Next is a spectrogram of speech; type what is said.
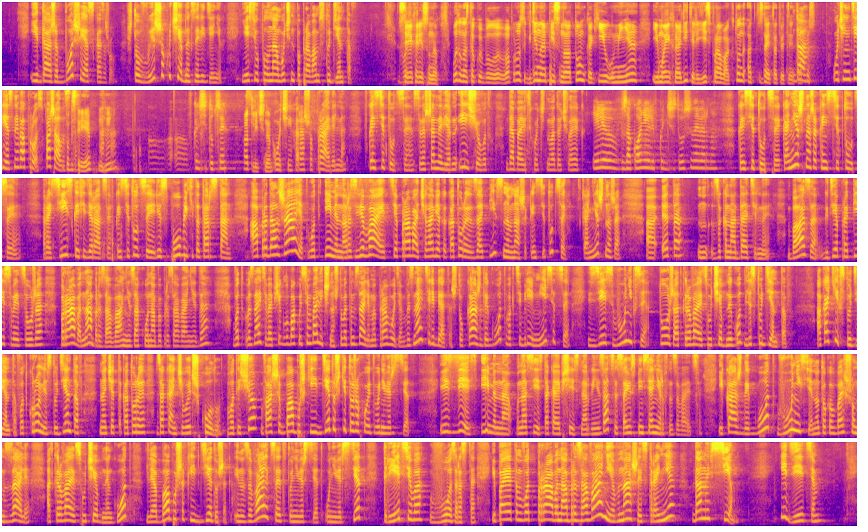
И даже больше я скажу, что в высших учебных заведениях есть и уполномоченный по правам студентов. Сария Харисовна, вот у нас такой был вопрос, где написано о том, какие у меня и моих родителей есть права. Кто от- знает ответ на этот Да, вопрос? очень интересный вопрос. Пожалуйста. Побыстрее. Мгм. В Конституции. Отлично. Очень хорошо, правильно. В Конституции, совершенно верно. И еще вот добавить хочет молодой человек. Или в законе, или в Конституции, наверное. Конституция. Конечно же, Конституция Российской Федерации, в Конституции Республики Татарстан. А продолжает, вот именно развивает те права человека, которые записаны в нашей Конституции, конечно же, а, это м, законодательная база, где прописывается уже право на образование, закон об образовании. Да? Вот вы знаете, вообще глубоко символично, что в этом зале мы проводим. Вы знаете, ребята, что каждый год в октябре месяце здесь в Униксе тоже открывается учебный год для студентов. А каких студентов? Вот кроме студентов, значит, которые заканчивают школу. Вот еще ваши бабушки и дедушки тоже ходят в университет. И здесь именно у нас есть такая общественная организация, Союз пенсионеров называется. И каждый год в Унисе, но только в большом зале, открывается учебный год для бабушек и дедушек. И называется этот университет «Университет третьего возраста». И поэтому вот право на образование в нашей стране даны всем. И детям,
